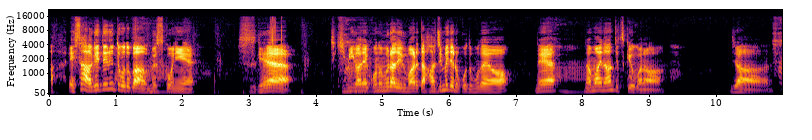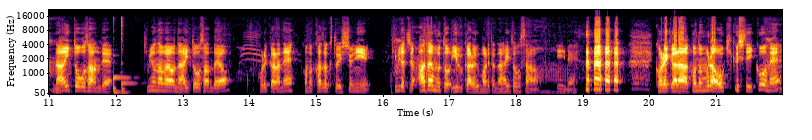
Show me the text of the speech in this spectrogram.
あ餌あげてるってことか息子に。すげえ。君がねこの村で生まれた初めての子供だよ。ね。名前なんてつけようかな。じゃあ内藤さんで。君の名前は内藤さんだよ。これからねこの家族と一緒に君たちのアダムとイブから生まれた内藤さん。いいね。これからこの村を大きくしていこうね。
